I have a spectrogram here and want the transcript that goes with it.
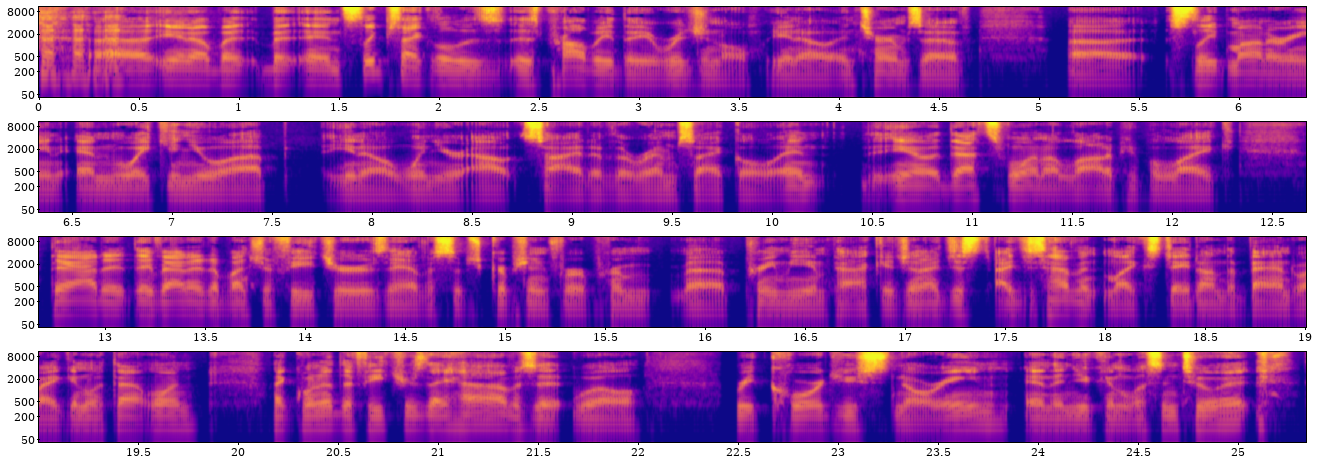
uh, you know, but but and Sleep Cycle is is probably the original, you know, in terms of uh, sleep monitoring and waking you up, you know, when you're outside of the REM cycle. And, you know, that's one a lot of people like. They added, they've added a bunch of features. They have a subscription for a prim, uh, premium package. And I just, I just haven't like stayed on the bandwagon with that one. Like one of the features they have is it will record you snoring and then you can listen to it.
